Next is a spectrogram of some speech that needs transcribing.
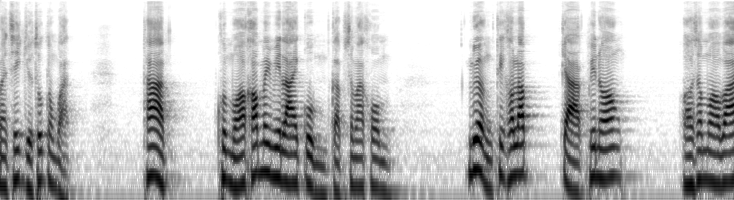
มาชิกอยู่ทุกจังหวัด ถ้าคุณหมอเขาไม่มีรายกลุ่มกับสมาคม เรื่องที่เขารับจากพี่น้องอสมไว้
